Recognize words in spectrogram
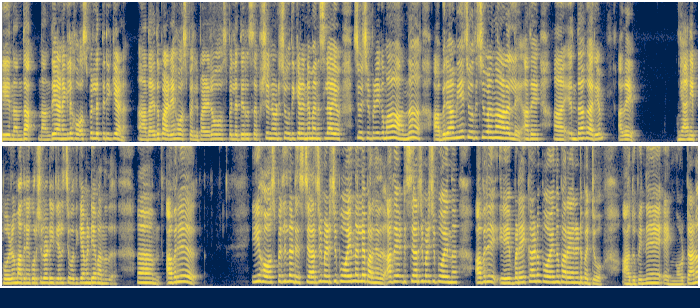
ഈ നന്ദ നന്ദയാണെങ്കിൽ ഹോസ്പിറ്റലിൽ എത്തിയിരിക്കുകയാണ് അതായത് പഴയ ഹോസ്പിറ്റൽ പഴയ ഹോസ്പിറ്റലിലെത്തി റിസപ്ഷനോട് ചോദിക്കണം എന്നെ മനസ്സിലായോ? ചോദിച്ചപ്പോഴേക്കും ആ അന്ന് അഭിരാമിയെ ചോദിച്ചു വന്ന ആളല്ലേ? അതെ എന്താ കാര്യം? അതെ ഞാൻ ഇപ്പോഴും അതിനെക്കുറിച്ചുള്ള ഡീറ്റെയിൽസ് ചോദിക്കാൻ വേണ്ടിയാണ് വന്നത്. അവർ ഈ ഹോസ്പിറ്റലിൽ നിന്ന് ഡിസ്ചാർജ് മേടിച്ച് പോയെന്നല്ലേ പറഞ്ഞത്? അതെ ഡിസ്ചാർജ് മേടിച്ച് പോയെന്ന്. അവർ എവിടേക്കാണ് പോയെന്ന് പറയാനായിട്ട് പറ്റുമോ? അത് പിന്നെ എങ്ങോട്ടാണ്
